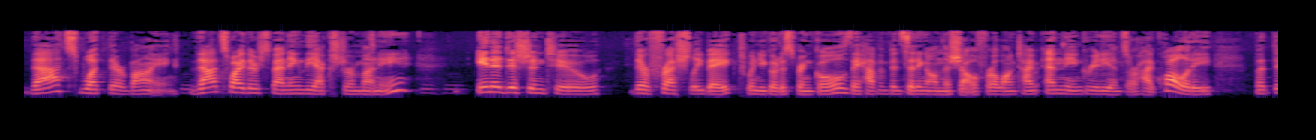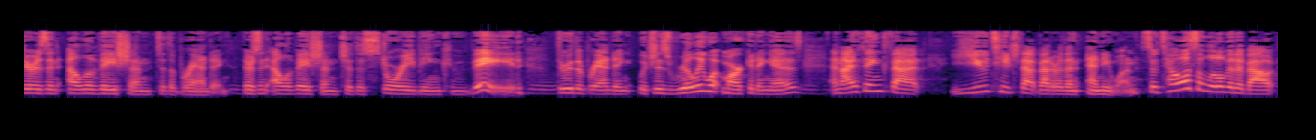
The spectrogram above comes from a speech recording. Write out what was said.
That's what they're buying. Mm-hmm. That's why they're spending the extra money. Mm-hmm. In addition to they're freshly baked when you go to Sprinkles. They haven't been sitting on the shelf for a long time and the ingredients are high quality but there is an elevation to the branding. There's an elevation to the story being conveyed through the branding, which is really what marketing is. And I think that you teach that better than anyone. So tell us a little bit about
